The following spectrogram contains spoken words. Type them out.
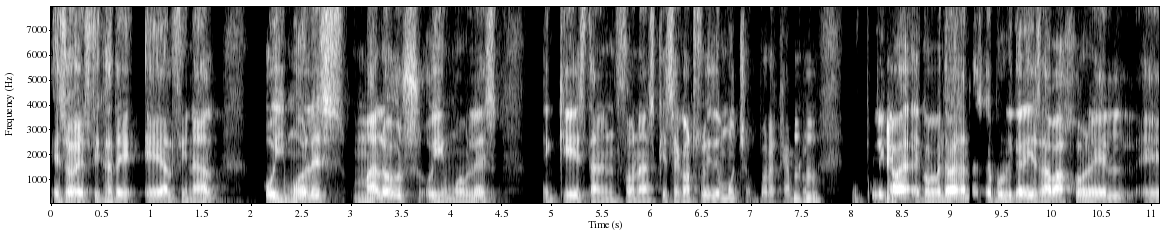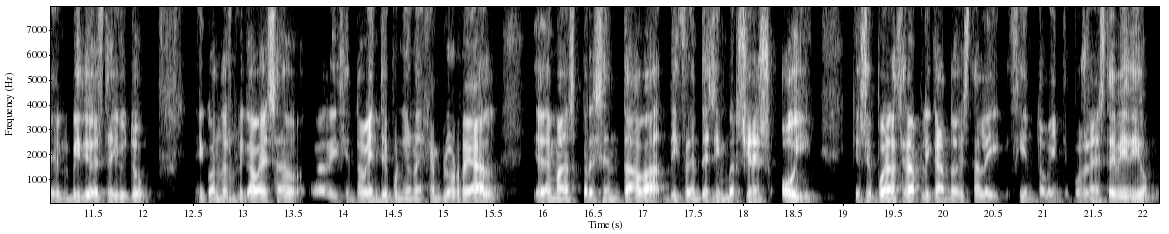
Eso es, fíjate, eh, al final, o inmuebles malos o inmuebles que están en zonas que se ha construido mucho, por ejemplo. Eh, comentabas antes que publicarías abajo el, el vídeo de este YouTube y cuando explicaba esa ley 120 ponía un ejemplo real y además presentaba diferentes inversiones hoy que se pueden hacer aplicando esta ley 120. Pues en este vídeo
